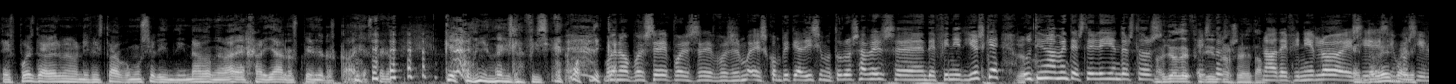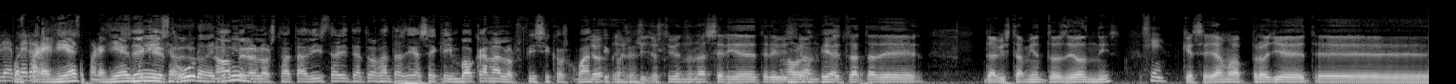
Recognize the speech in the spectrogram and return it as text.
después de haberme manifestado como un ser indignado, me va a dejar ya a los pies de los caballos. Pero, ¿qué coño es la física cuántica? Bueno, pues, eh, pues, eh, pues es, es complicadísimo. Tú lo sabes eh, definir. Yo es que últimamente estoy leyendo estos. No, yo definir estos- no sé tampoco. No, definirlo es, Entonces, es pues- imposible. Pues, pero parecías, muy que- seguro de no, ti mismo. pero los tratadistas de literatura fantástica sé que invocan a los físicos cuánticos. yo- yo estoy viendo una serie de televisión que trata de, de avistamientos de ovnis, Sí. que se llama Project, eh,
